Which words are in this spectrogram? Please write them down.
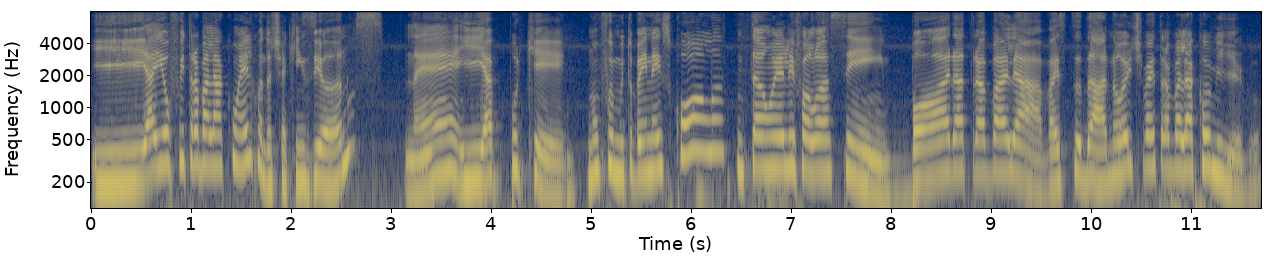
E aí eu fui trabalhar com ele quando eu tinha 15 anos, né? E é porque não fui muito bem na escola, então ele falou assim: bora trabalhar, vai estudar à noite, vai trabalhar comigo.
